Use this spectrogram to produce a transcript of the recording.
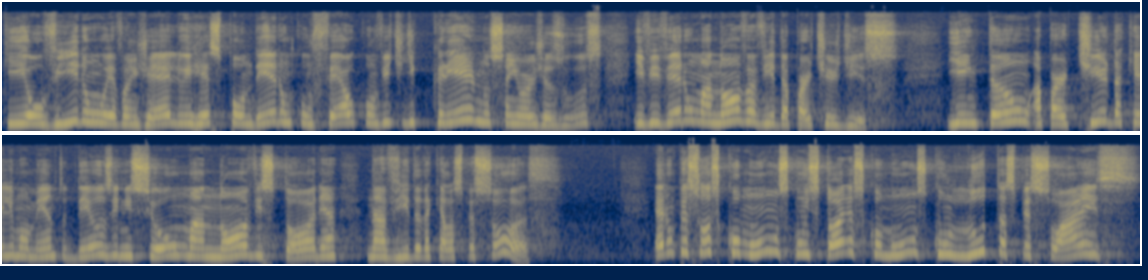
que ouviram o Evangelho e responderam com fé ao convite de crer no Senhor Jesus e viveram uma nova vida a partir disso. E então, a partir daquele momento, Deus iniciou uma nova história na vida daquelas pessoas. Eram pessoas comuns, com histórias comuns, com lutas pessoais.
